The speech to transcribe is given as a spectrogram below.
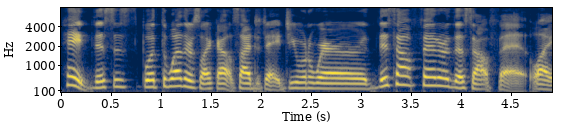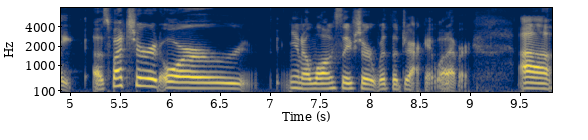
hey, this is what the weather's like outside today. Do you want to wear this outfit or this outfit? Like a sweatshirt or, you know, long sleeve shirt with a jacket, whatever. Uh,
